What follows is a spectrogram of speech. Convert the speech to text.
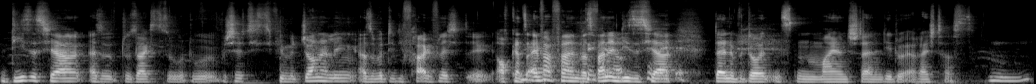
dieses Jahr, also du sagst, du, du beschäftigst dich viel mit Journaling, also wird dir die Frage vielleicht äh, auch ganz einfach fallen, was waren denn dieses Jahr deine bedeutendsten Meilensteine, die du erreicht hast? Hm.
